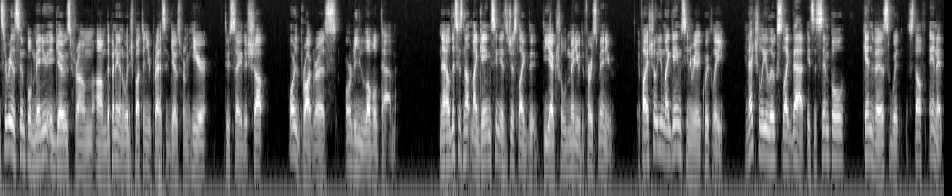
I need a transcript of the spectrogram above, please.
It's a really simple menu. It goes from, um, depending on which button you press, it goes from here to say the shop, or the progress, or the level tab. Now, this is not my game scene, it's just like the, the actual menu, the first menu. If I show you my game scene really quickly, it actually looks like that. It's a simple canvas with stuff in it.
